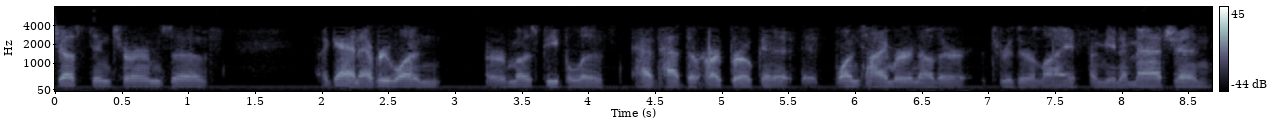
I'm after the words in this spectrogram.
just in terms of again everyone or most people have have had their heart broken at, at one time or another through their life. I mean imagine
